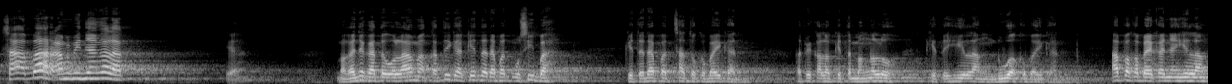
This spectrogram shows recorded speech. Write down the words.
Sabar sama bini galak. Ya. Makanya kata ulama ketika kita dapat musibah kita dapat satu kebaikan. Tapi kalau kita mengeluh kita hilang dua kebaikan. Apa kebaikan yang hilang?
